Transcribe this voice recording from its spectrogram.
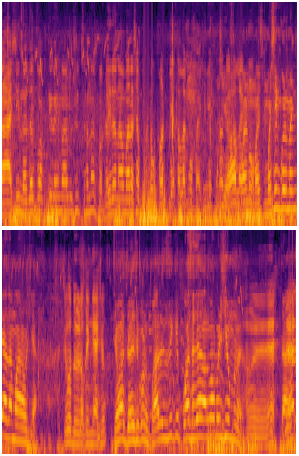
નાસી નજર પકતી નહીં મારું શું છે ને ભગાઈરા ના મારા છે ફટોફટ બે કલાકમાં ભાગી ગયા મશીન કોઈ મંડ્યા હતા મારા ઓછા જેવો દોડો કરી નાખ્યો? જેવા જોઈએ છે પણ ઊભા રહેશે કે પાંચ હજાર હાલવા પડશે હમણાં? હવે લહેર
